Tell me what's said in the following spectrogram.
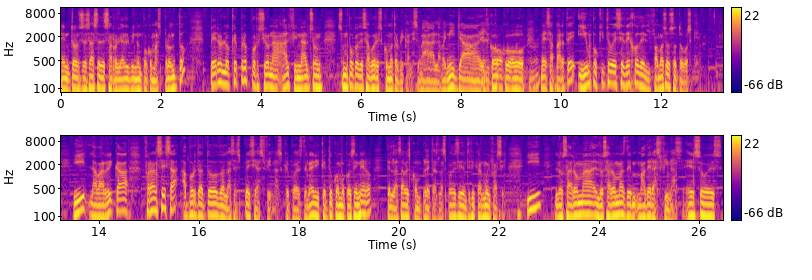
entonces hace desarrollar el vino un poco más pronto, pero lo que proporciona al final son, son un poco de sabores como tropicales. Va la vainilla, el, El coco, coco, ¿no? esa parte, y un poquito ese dejo del famoso sotobosque. Y la barrica francesa aporta todas las especias finas que puedes tener y que tú como cocinero te las sabes completas, las puedes identificar muy fácil. Y los, aroma, los aromas de maderas finas, eso es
